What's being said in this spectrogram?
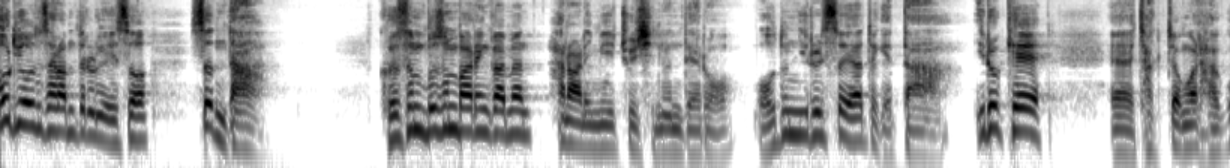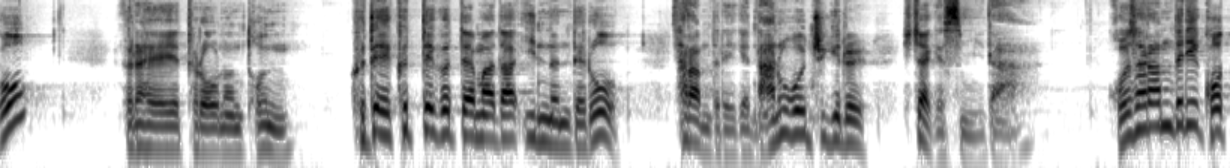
어려운 사람들을 위해서 쓴다. 그것은 무슨 말인가 하면 하나님이 주시는 대로 모든 일을 써야 되겠다. 이렇게 작정을 하고 그 해에 들어오는 돈 그때 그때 그때마다 있는 대로 사람들에게 나누어 주기를 시작했습니다. 그 사람들이 곧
